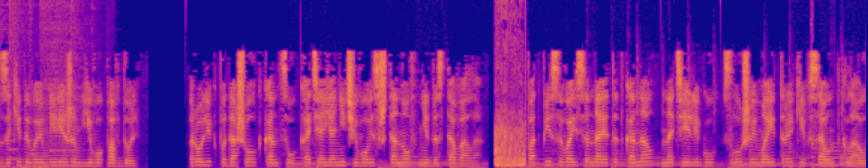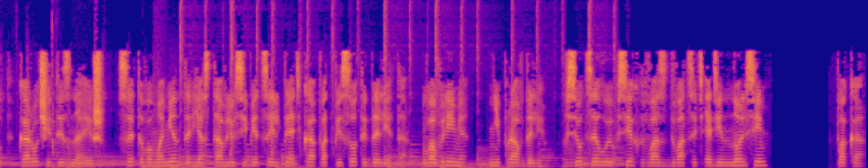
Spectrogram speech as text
закидываем и режем его повдоль. Ролик подошел к концу, хотя я ничего из штанов не доставала. Подписывайся на этот канал, на телегу, слушай мои треки в SoundCloud. Короче ты знаешь, с этого момента я ставлю себе цель 5к подписоты до лета. Во время, не правда ли? Все целую всех вас 21.07. Пока.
